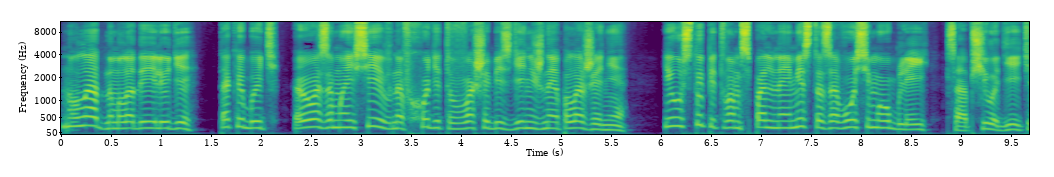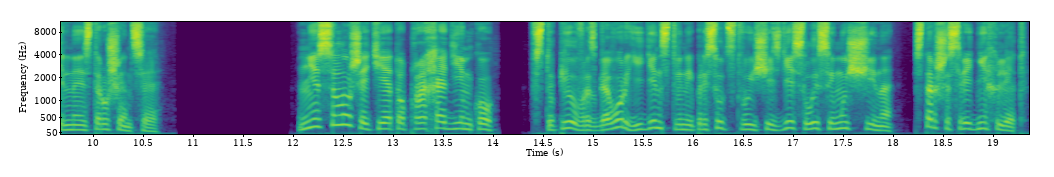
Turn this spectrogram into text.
«Ну ладно, молодые люди, так и быть, Роза Моисеевна входит в ваше безденежное положение и уступит вам спальное место за 8 рублей», — сообщила деятельная старушенция. «Не слушайте эту проходимку», — вступил в разговор единственный присутствующий здесь лысый мужчина, старше средних лет.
